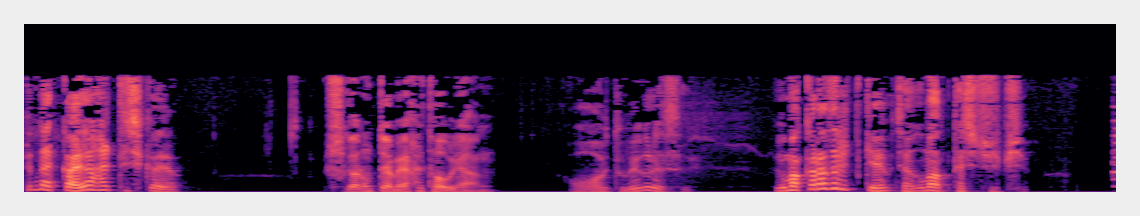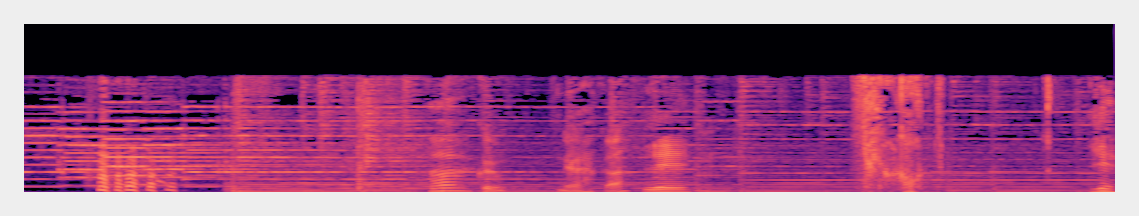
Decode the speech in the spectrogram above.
끝날까요? 핥으실까요? 시간은 때문에 핥아 그냥 어, 또 왜 그랬어요? 음악 깔아드릴게요. 자, 음악 다시 주십시오. 아, 그럼 내가 할까? 예. 예,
